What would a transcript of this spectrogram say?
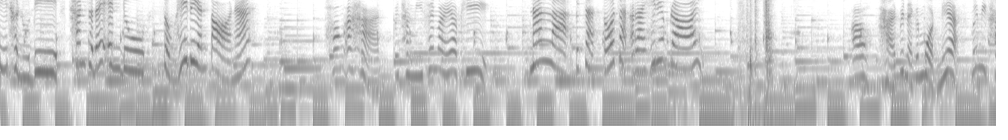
ดีๆเถอะหนูดี ท่านจะได้เอ็นดู ส่งให้เรียนต่อนะ ห้องอาหารไปทางนี้ใช่ไหมอะพี่ นั่นล่ะ ไปจัดโต๊ะจัดอะไรให้เรียบร้อย เอา้าหายไปไหนกันหมดเนี่ย ไม่มีใคร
